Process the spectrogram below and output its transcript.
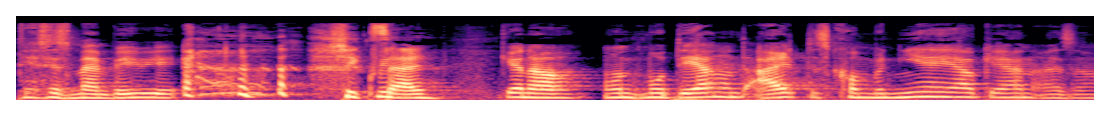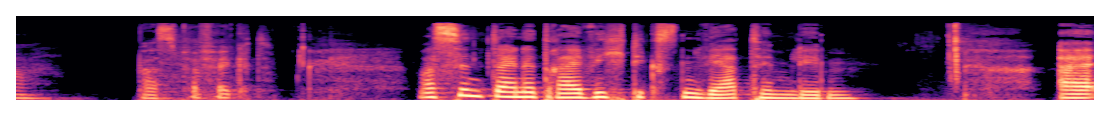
das ist mein Baby. Schicksal. genau. Und modern und alt, das kombiniere ich auch gern, also passt perfekt. Was sind deine drei wichtigsten Werte im Leben? Äh,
